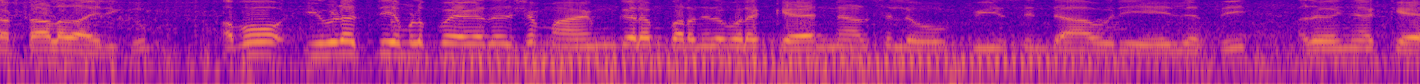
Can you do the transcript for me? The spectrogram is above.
തട്ടാനുള്ളതായിരിക്കും. അപ്പോൾ ഇവിടെ എത്തി നമ്മളിപ്പോൾ ഏകദേശം അയംകലം പറഞ്ഞതുപോലെ കെ എൻ ആർ സിൽ ഓഫീസിന്റെ ആ ഒരു ഏരിയയിലെത്തി. അത് കഴിഞ്ഞാൽ കെ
